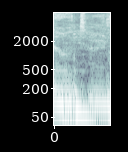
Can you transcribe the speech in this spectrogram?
All right.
